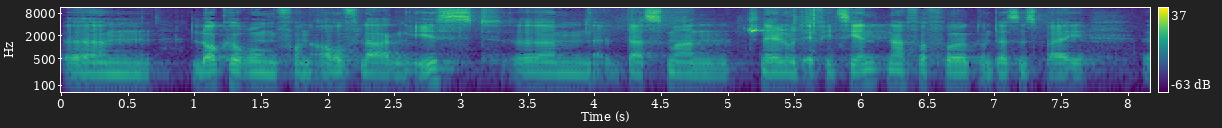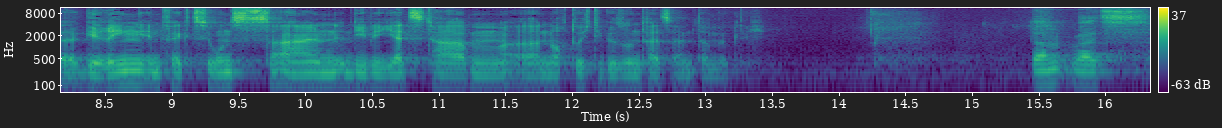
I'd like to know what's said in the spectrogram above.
ähm, Lockerung von Auflagen ist, ähm, dass man schnell und effizient nachverfolgt und das ist bei geringen Infektionszahlen, die wir jetzt haben, äh, noch durch die Gesundheitsämter möglich. Dann, weil es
